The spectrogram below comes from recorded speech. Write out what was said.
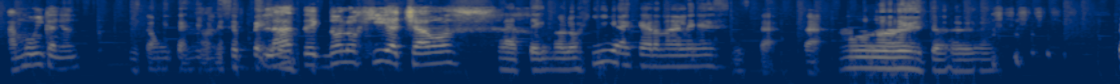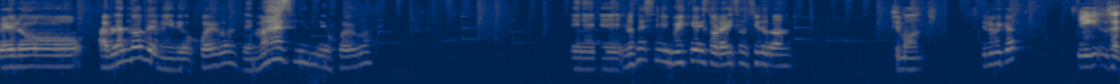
Está muy cañón. Sí, está muy cañón ese pedo. La tecnología, chavos. La tecnología, carnales, está, está muy cabrón. Pero hablando de videojuegos, de más videojuegos, eh, no sé si ubiques Horizon Zero Dawn. Simón. ¿Sí lo ubicas? Y, o sea,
